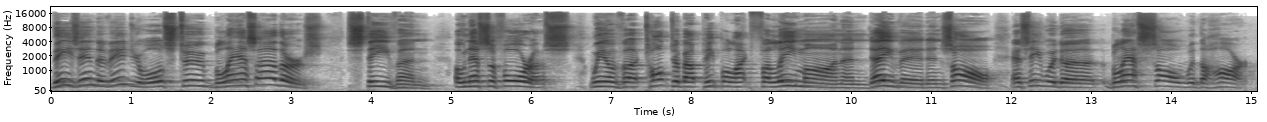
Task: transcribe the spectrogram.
these individuals to bless others. Stephen, Onesiphorus, We have uh, talked about people like Philemon and David and Saul as he would uh, bless Saul with the harp.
